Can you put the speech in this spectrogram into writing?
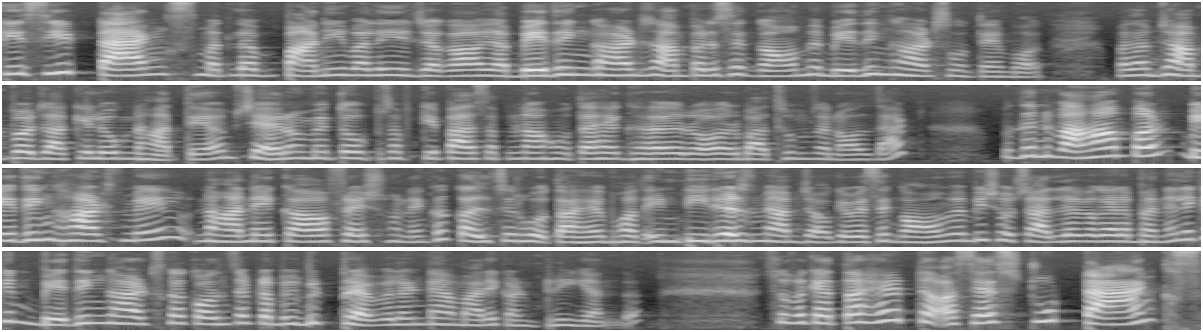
किसी टैंक्स मतलब पानी वाली जगह या बेदिंग घाट, जहाँ पर जैसे गाँव में बेदिंग घाट्स होते हैं बहुत मतलब जहाँ पर जाके लोग नहाते हैं। अब शहरों में तो सबके पास अपना होता है घर और बाथरूम्स एंड ऑल दैट तो देन वहाँ पर बेदिंग हार्ट्स में नहाने का फ्रेश होने का कल्चर होता है बहुत। इंटीरियर्स में आप जाओगे वैसे गाँव में भी शौचालय वगैरह बने लेकिन बेदिंग हार्ट्स का कॉन्सेप्ट अभी भी प्रेवलेंट है हमारे कंट्री के अंदर। सो so, कहता है access to tanks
